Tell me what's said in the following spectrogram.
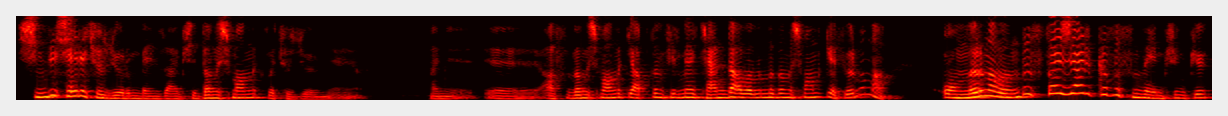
Şimdi şeyle çözüyorum benzer bir şey. Danışmanlıkla çözüyorum yani. Hani e, aslında danışmanlık yaptığım firmaya kendi alanımda danışmanlık yapıyorum ama onların alanında stajyer kafasındayım çünkü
